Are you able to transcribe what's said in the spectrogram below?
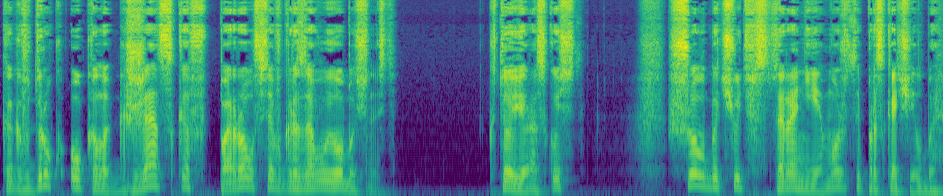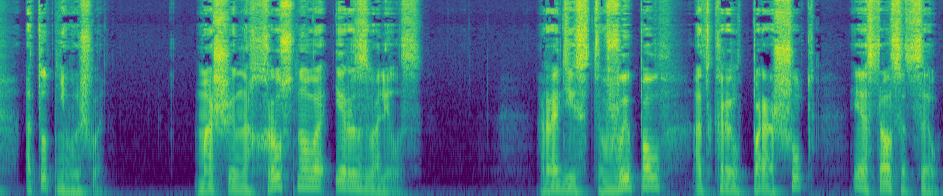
как вдруг около Гжатска впоролся в грозовую облачность. Кто ее раскусит? Шел бы чуть в стороне, может, и проскочил бы, а тут не вышло. Машина хрустнула и развалилась. Радист выпал, открыл парашют и остался цел.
